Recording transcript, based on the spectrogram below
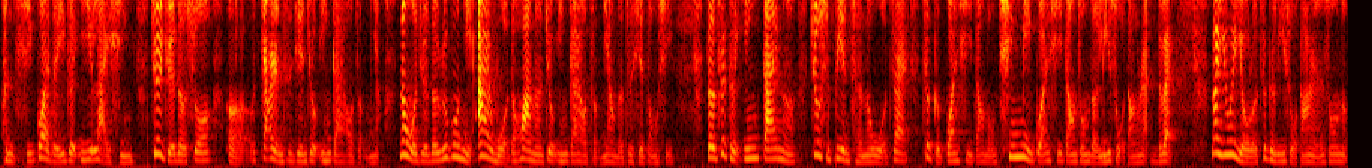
很奇怪的一个依赖心，就会觉得说呃家人之间就应该要怎么样。那我觉得如果你爱我的话呢，就应该要怎么样的这些东西的这个应该呢，就是变成了我在这个关系当中亲密关系当中的理所当然，对不对？那因为有了这个理所当然的时候呢，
